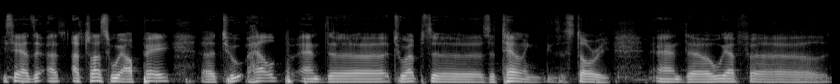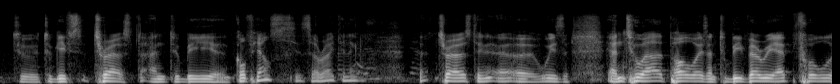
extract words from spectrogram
He says at, at last we are paid uh, to help and uh, to help the, the telling the story, and uh, we have uh, to to give trust and to be uh, confiance. Is that right in English? Trust in, uh, uh, with and to help always and to be very helpful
